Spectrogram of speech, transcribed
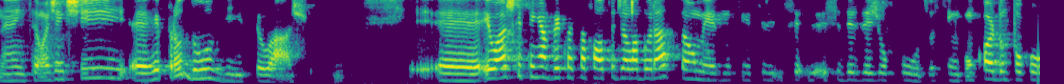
Né? Então a gente é, reproduz isso, eu acho. Assim. É, eu acho que tem a ver com essa falta de elaboração mesmo, assim, esse, esse desejo oculto. Assim, concordo um pouco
